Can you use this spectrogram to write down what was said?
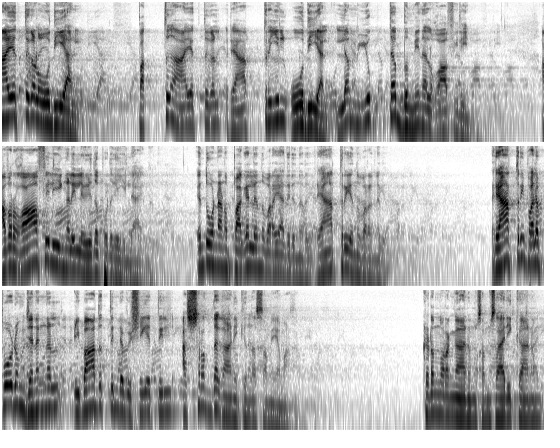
ആയത്തുകൾ ഓതിയാൽ പത്ത് ആയത്തുകൾ രാത്രിയിൽ ഓതിയാൽ ലം യുക്തബ് മിനൽ ഗാഫിലീൻ. അവർ ഗാഫിലീങ്ങളിൽ എഴുതപ്പെടുകയില്ല എന്ന് എന്തുകൊണ്ടാണ് പകൽ എന്ന് പറയാതിരുന്നത് രാത്രി എന്ന് പറഞ്ഞത്? രാത്രി പലപ്പോഴും ജനങ്ങൾ വിവാദത്തിന്റെ വിഷയത്തിൽ അശ്രദ്ധ കാണിക്കുന്ന സമയമാണ്. കിടന്നുറങ്ങാനും സംസാരിക്കാനും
